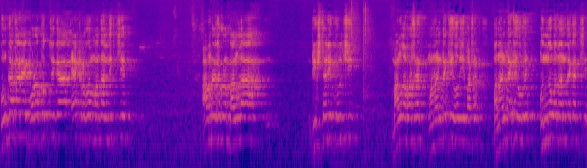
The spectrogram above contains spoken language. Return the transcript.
কলকাতার এক বড় পত্রিকা একরকম বানান লিখছে। আমরা যখন বাংলা ডিকশনারি খুলছি, বাংলা ভাষার বানানটা কি হবে? এই ভাষার বানানটা কি হবে? অন্য বানান দেখাচ্ছে।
